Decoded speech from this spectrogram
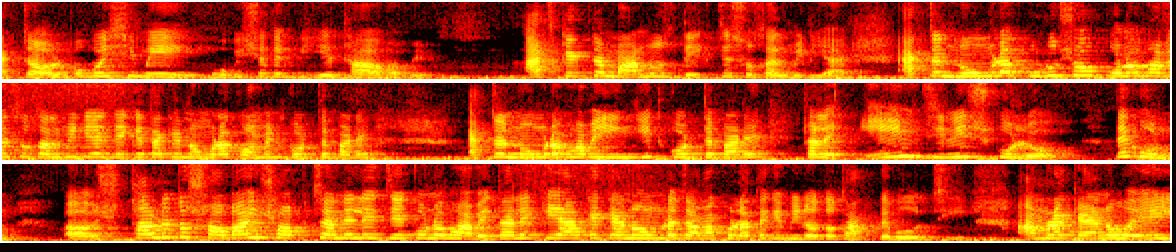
একটা অল্প বয়সী মেয়ে, ভবিষ্যতে বিয়ে থাওয়া হবে। আজকে একটা মানুষ দেখছে সোশ্যাল মিডিয়ায়। একটা নোংরা পুরুষও কোনোভাবে সোশ্যাল মিডিয়ায় দেখে তাকে নোংরা কমেন্ট করতে পারে। একটা নোংরাভাবে ইঙ্গিত করতে পারে। তাহলে এই জিনিসগুলো দেখুন তাহলে তো সবাই সব চ্যানেলে যে কোনোভাবে তাহলে কে আকে কেন আমরা জামা খোলা থেকে বিরত থাকতে বলছি? আমরা কেন এই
